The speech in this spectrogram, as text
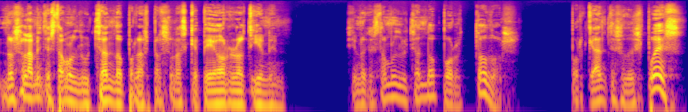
no solamente estamos luchando por las personas que peor lo tienen, sino que estamos luchando por todos. Porque antes o después,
